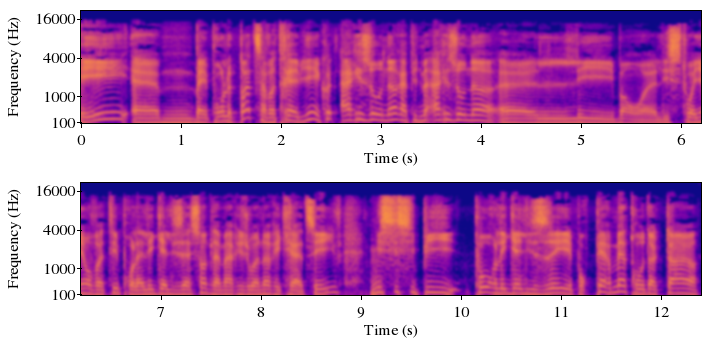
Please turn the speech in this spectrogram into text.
Et euh, ben pour le pote, ça va très bien. Écoute, Arizona rapidement. Arizona, euh, les bon, euh, les citoyens ont voté pour la légalisation de la marijuana récréative. Mississippi pour légaliser et pour permettre aux docteurs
